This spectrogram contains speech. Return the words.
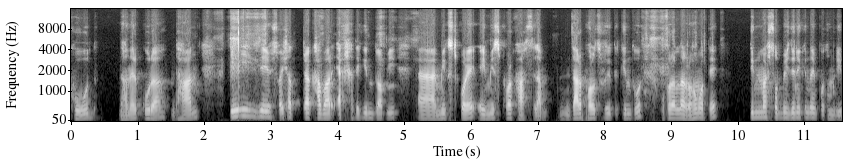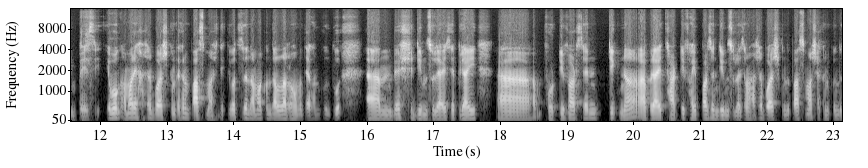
খুদ, ধানের কুড়া, ধান এই যে ছয় সাতটা খাবার একসাথে কিন্তু আমি মিক্সড করে এই মিক্সড খাবার খাওয়াচ্ছিলাম। যার ফলশ্রুতিতে কিন্তু উপর আল্লাহর রহমতে তিন মাস ২৪ দিনে কিন্তু আমি ১ম ডিম পেয়েছি এবং আমার এই হাঁসের বয়স কিন্তু এখন পাঁচ মাস। দেখতে পাচ্ছি পাচ্ছেন আমার কিন্তু আল্লাহর রহমতে এখন কিন্তু বেশ ডিম চলে আইছে প্রায় আ 40% ঠিক না প্রায় থার্টি ফাইভ পার্সেন্ট ডিম চলে আসে। আমার হাঁসের বয়স কিন্তু পাঁচ মাস এখন কিন্তু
